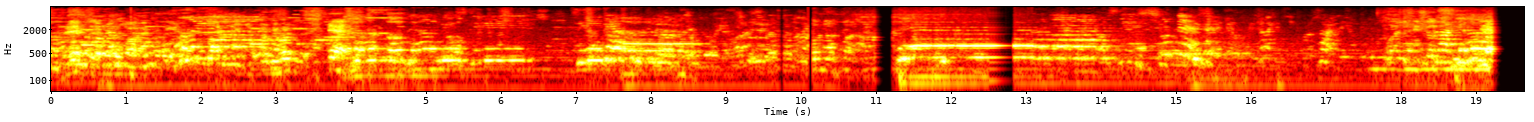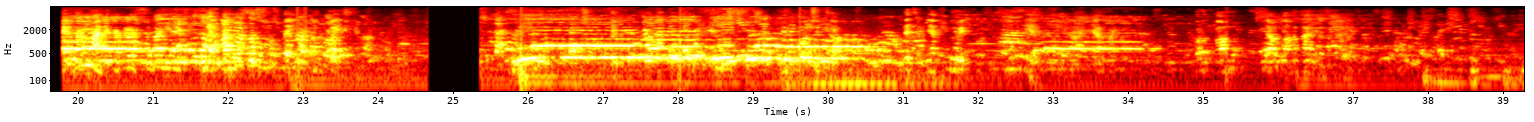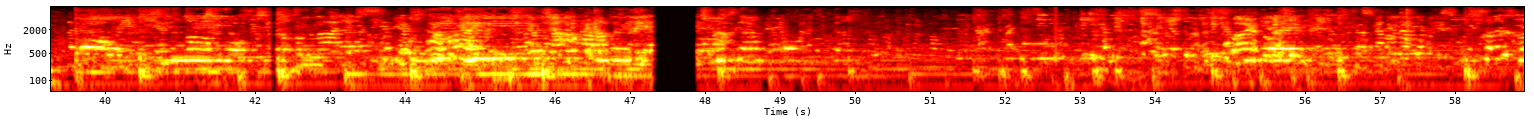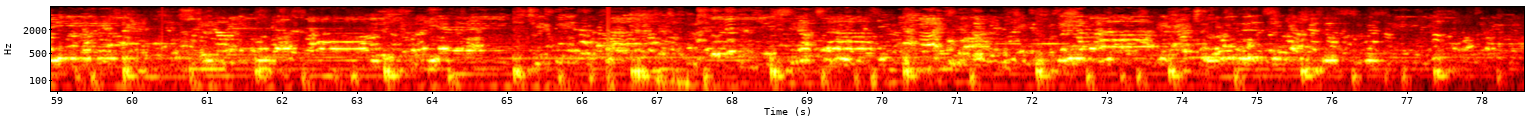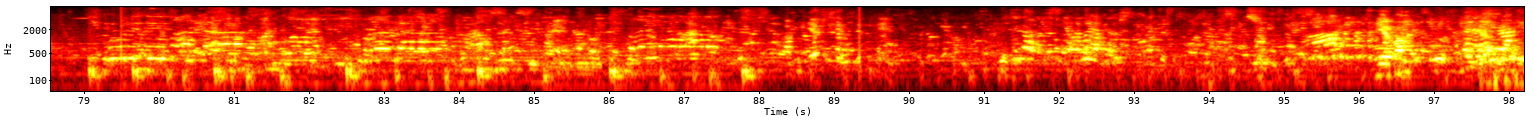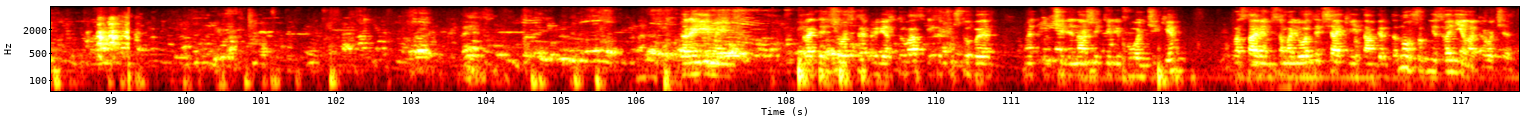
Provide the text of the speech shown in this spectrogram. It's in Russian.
Нормально, Yeah. Ева. Дорогие мои братья и сестры, приветствую вас и хочу, чтобы мы отключили наши телефончики, поставим самолеты всякие там, верто- ну, чтобы не звонило, короче.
